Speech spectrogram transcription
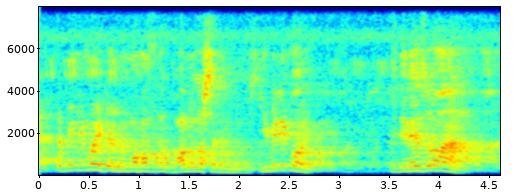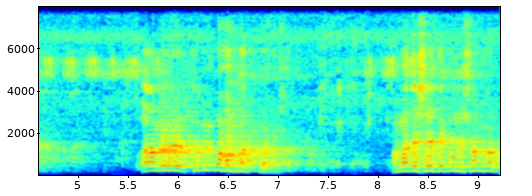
একটা বিনিময়, এটা হলো মহব্বত, ভালোবাসার বিনিময়। কি বিনিময়? এই যে রেজওয়ান, ও আমরা খুবই মহব্বত করি। আমাদের সাথে কোনো সম্পর্ক,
